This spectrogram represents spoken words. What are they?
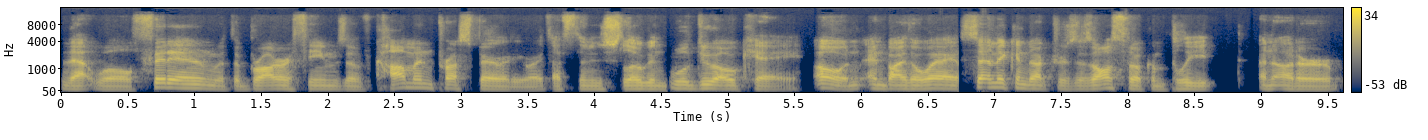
that will fit in with the broader themes of common prosperity, right? That's the new slogan. We'll do okay. Oh, and, and by the way, semiconductors is also a complete an utter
